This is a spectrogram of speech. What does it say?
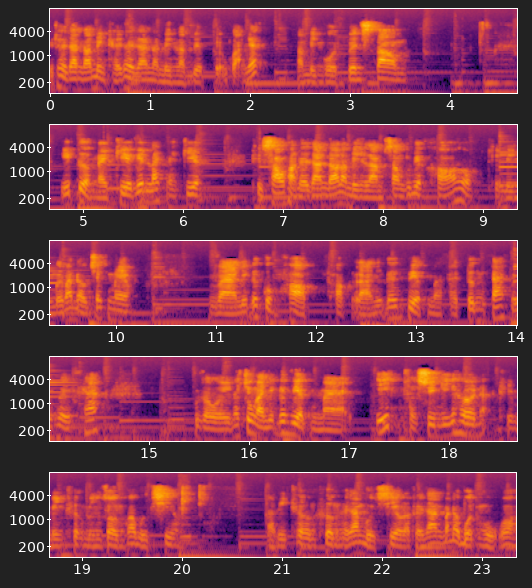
cái thời gian đó mình thấy thời gian là mình làm việc hiệu quả nhất. Và mình ngồi brainstorm ý tưởng này kia viết lách này kia. Thì sau khoảng thời gian đó là mình làm xong cái việc khó rồi thì mình mới bắt đầu check mail và những cái cuộc họp hoặc là những cái việc mà phải tương tác với người khác. Rồi nói chung là những cái việc mà ít phải suy nghĩ hơn á, thì mình thường mình dồn qua buổi chiều. Tại vì thường thường thời gian buổi chiều là thời gian bắt đầu buồn ngủ rồi.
